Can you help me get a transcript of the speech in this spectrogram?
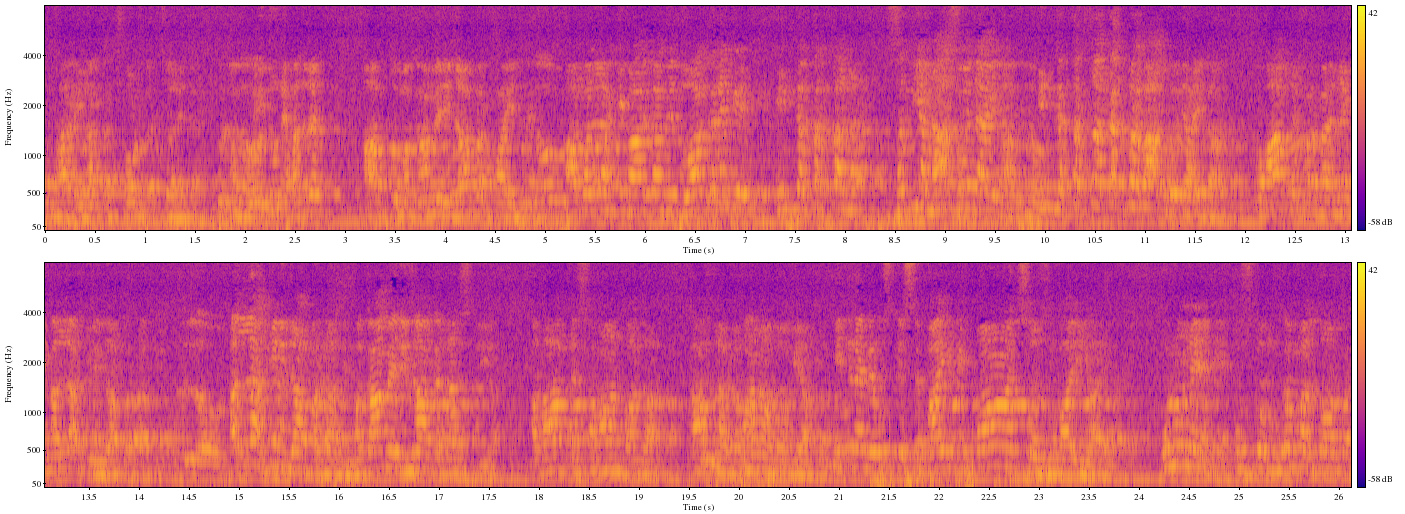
تمہارا علاقہ چھوڑ کر چلے جائیں۔ اب مریدوں نے حضرت آپ تو مقام رضا پر فائد ہیں۔ آپ اللہ کی بارگاہ میں دعا کریں گے، ان کا تختہ ستیہ ناش ہو جائے گا۔ ان کا تختہ تک برباد ہو جائے گا۔ تو آپ نے فرمایا، نہیں، اللہ کی رضا پر راضی اللہ کی رضا پر راضی۔ مقام رضا کا درس دیا۔ اب آپ نے سامان باندھا، قافلہ روانہ ہو گیا۔ اتنے میں اس کے سپاہی بھی پانچ سو سپاہی آئے۔ انہوں نے اس کو مکمل طور پر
